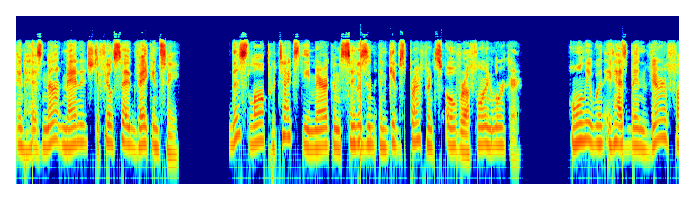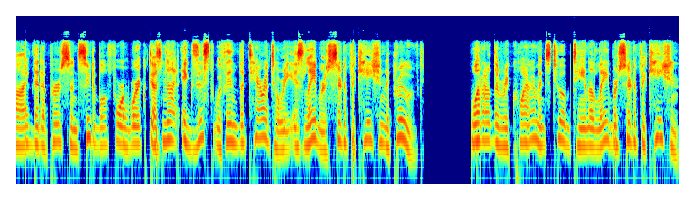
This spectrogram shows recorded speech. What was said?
and has not managed to fill said vacancy. This law protects the American citizen and gives preference over a foreign worker only when it has been verified that a person suitable for work does not exist within the territory is labor certification approved. What are the requirements to obtain a labor certification?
